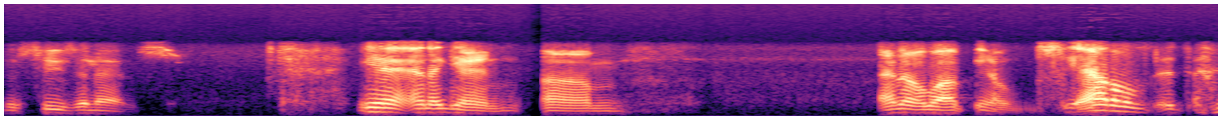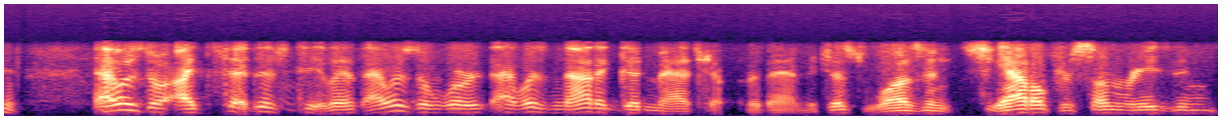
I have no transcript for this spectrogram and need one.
the season ends. Yeah, and again, um, I know about you know Seattle. It, that was the I said this to you. That was the word. That was not a good matchup for them. It just wasn't. Seattle for some reason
